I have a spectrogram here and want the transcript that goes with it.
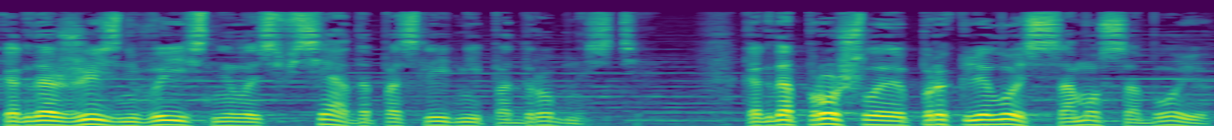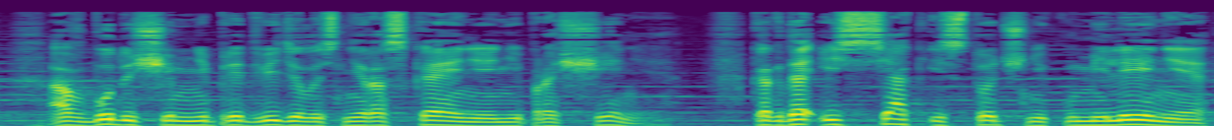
когда жизнь выяснилась вся до последней подробности, когда прошлое проклялось само собою, а в будущем не предвиделось ни раскаяния, ни прощения, когда иссяк источник умиления,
